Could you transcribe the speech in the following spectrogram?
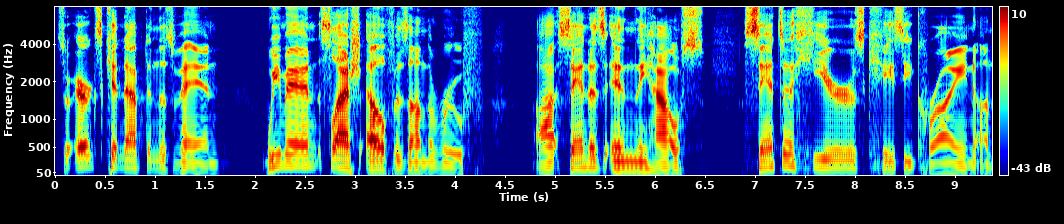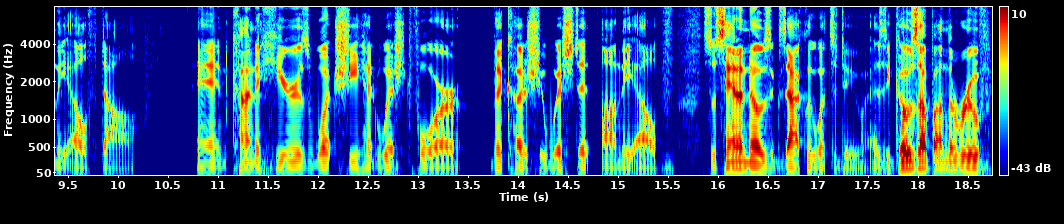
So Eric's kidnapped in this van Wee Man slash Elf is on the roof. Uh, Santa's in the house. Santa hears Casey crying on the elf doll and kind of hears what she had wished for because she wished it on the elf. So Santa knows exactly what to do. As he goes up on the roof,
